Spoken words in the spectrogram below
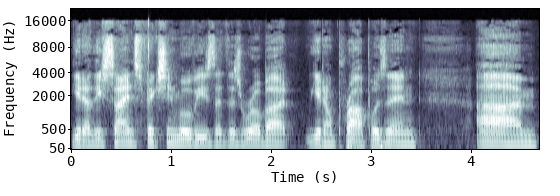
you know these science fiction movies that this robot, you know, prop was in. Um,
